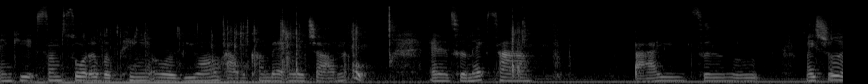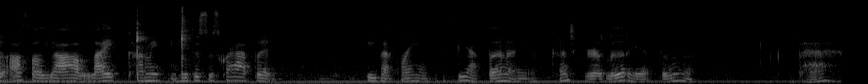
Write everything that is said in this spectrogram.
and get some sort of opinion or review on them, I will come back and let y'all know. And until next time, bye YouTube. Make sure also y'all like, comment, and hit the subscribe button. Be my friend. You see how fun I am. Country girls love to have fun. Bye.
